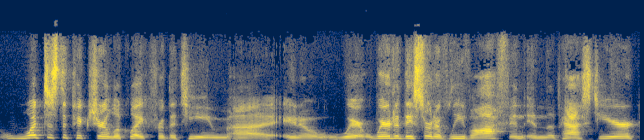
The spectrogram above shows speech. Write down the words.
what does the picture look like for the team? Uh, you know, where where did they sort of leave off in in the past year?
